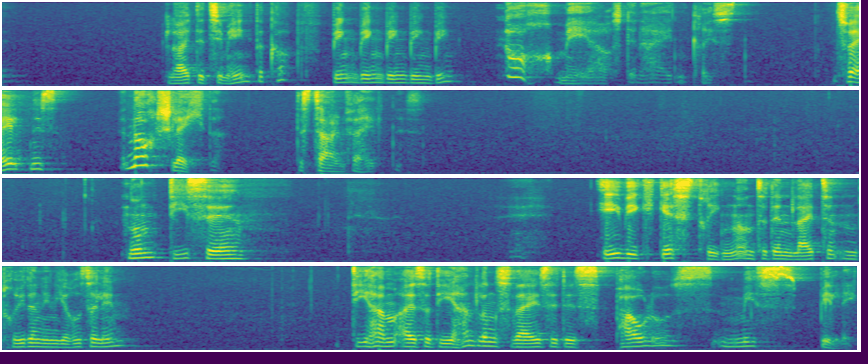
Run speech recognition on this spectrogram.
läutet es im Hinterkopf, bing, bing, bing, bing, bing, noch mehr aus den Heidenchristen. Das Verhältnis noch schlechter, das Zahlenverhältnis. Nun, diese ewig gestrigen unter den leitenden Brüdern in Jerusalem, die haben also die Handlungsweise des Paulus missbilligt.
